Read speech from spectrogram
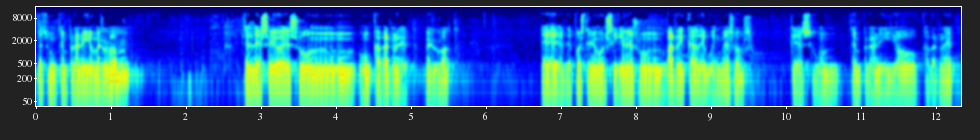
és un tempranillo merlot. El deseo és un, un cabernet merlot. Eh, després tenim un siguiente és un barrica de 8 mesos, que és un tempranillo cabernet.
